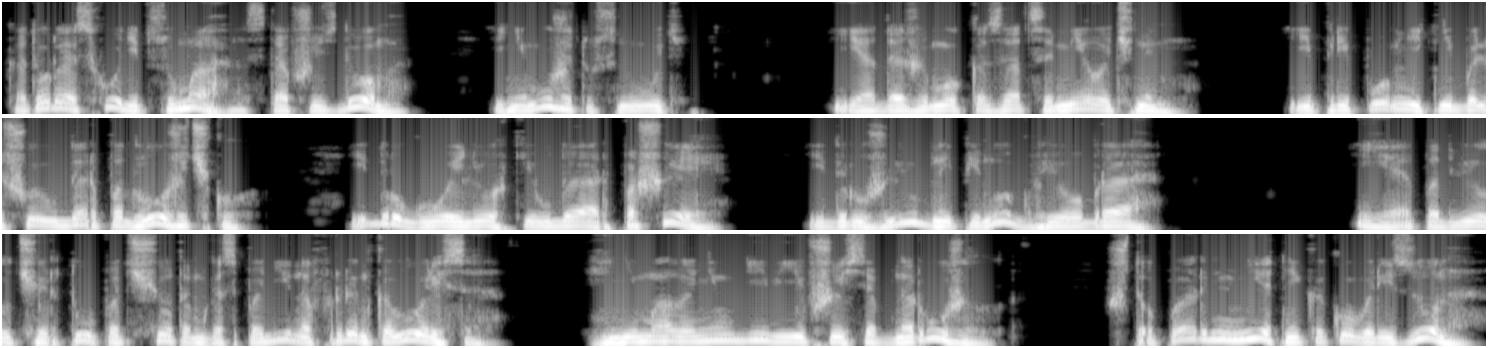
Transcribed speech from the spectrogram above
которая сходит с ума, оставшись дома, и не может уснуть. Я даже мог казаться мелочным и припомнить небольшой удар под ложечку и другой легкий удар по шее и дружелюбный пинок в ребра. Я подвел черту под счетом господина Фрэнка Лориса и, немало не удивившись, обнаружил, что парню нет никакого резона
